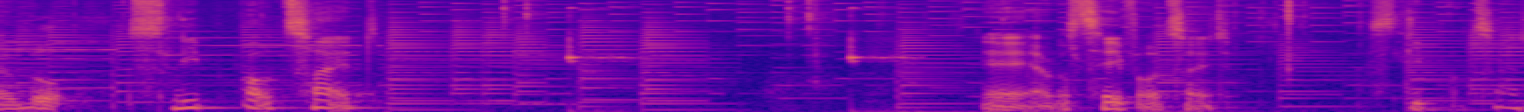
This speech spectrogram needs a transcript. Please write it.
I will sleep outside. Yeah, I will save outside. Sleep outside.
